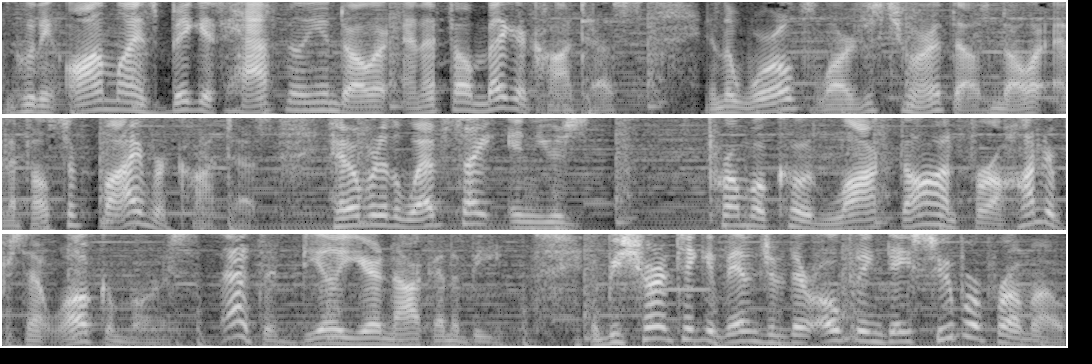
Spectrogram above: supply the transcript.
including online's biggest half million dollar NFL mega contest and the world's largest $200,000 NFL Survivor contest. Head over to the website and use promo code locked on for a 100% welcome bonus. That's a deal you're not going to beat. And be sure to take advantage of their opening day super promo.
